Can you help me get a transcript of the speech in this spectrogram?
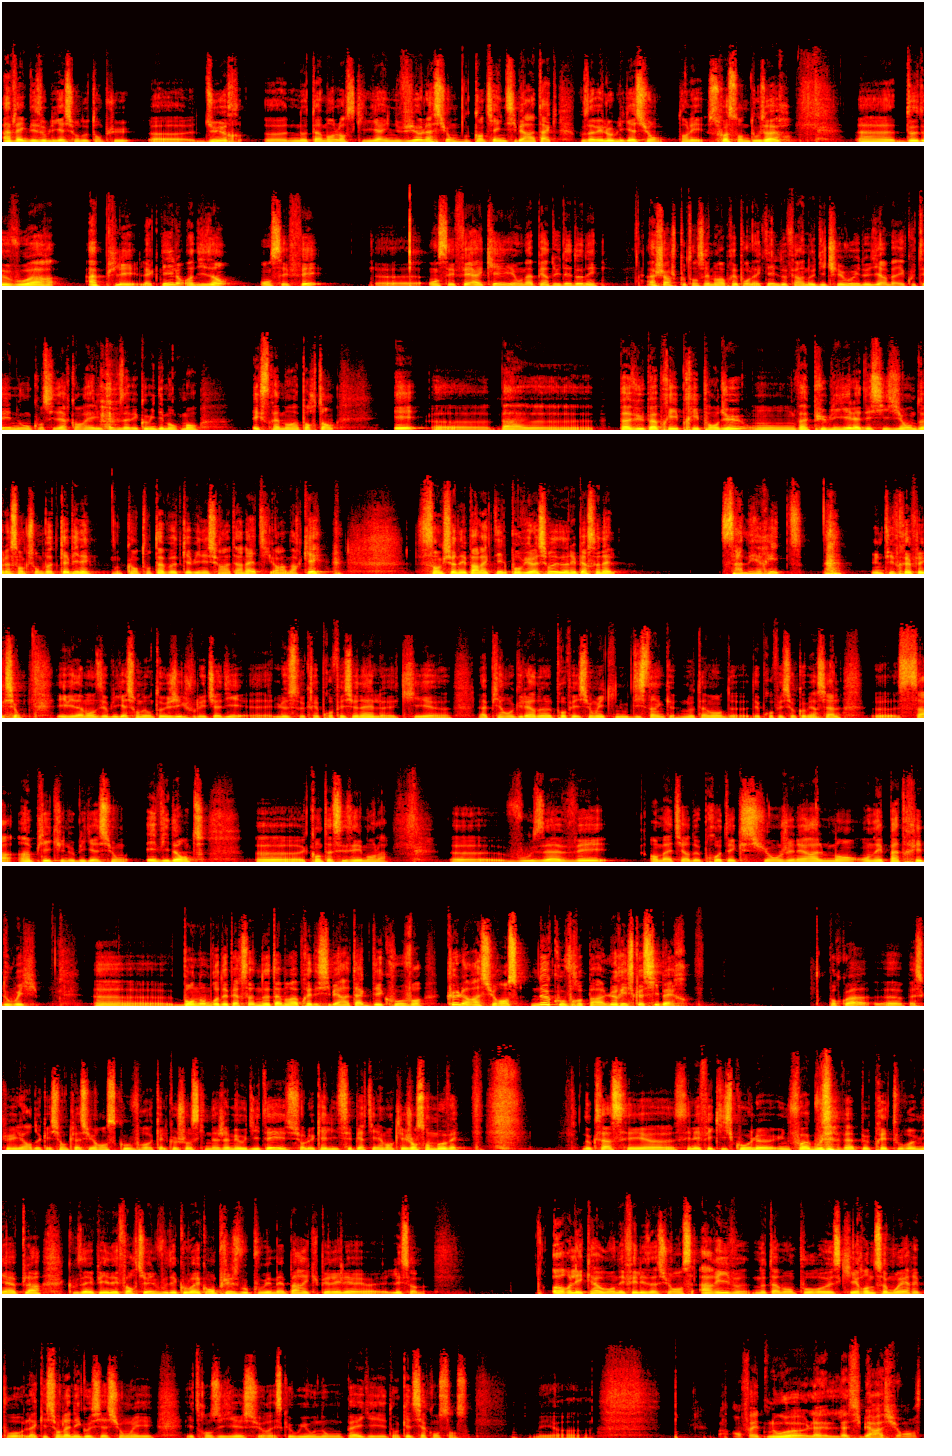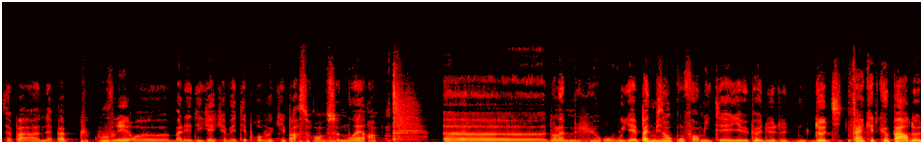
avec des obligations d'autant plus dures euh, notamment lorsqu'il y a une violation. quand il y a une cyberattaque, vous avez l'obligation dans les 72 heures euh, de devoir appeler la CNIL en disant on s'est fait, euh, on s'est fait hacker et on a perdu des données. À charge potentiellement après pour la CNIL de faire un audit chez vous et de dire bah, écoutez, nous on considère qu'en réalité vous avez commis des manquements extrêmement importants et bah, pas vu, pas pris, prix pendu, on va publier la décision de la sanction de votre cabinet. Donc, quand on tape votre cabinet sur Internet, il y aura marqué sanctionné par la CNIL pour violation des données personnelles. Ça mérite une petite réflexion. évidemment, des obligations déontologiques, je vous l'ai déjà dit, euh, le secret professionnel euh, qui est euh, la pierre angulaire de notre profession et qui nous distingue notamment des professions commerciales, ça implique une obligation évidente quant à ces éléments-là. Vous avez, en matière de protection, généralement, on n'est pas très doué. Euh, bon nombre de personnes, notamment après des cyberattaques, découvrent que leur assurance ne couvre pas le risque cyber. Pourquoi? Euh, Parce qu'il est hors de question que l'assurance couvre quelque chose qu'il n'a jamais audité et sur lequel il sait pertinemment que les gens sont mauvais. Donc ça, c'est euh, l'effet qui se coule. Une fois que vous avez à peu près tout remis à plat, que vous avez payé des fortunes, vous découvrez qu'en plus, vous ne pouvez même pas récupérer les sommes. Or, les cas où en effet les assurances arrivent, notamment pour euh, ce qui est ransomware et pour la question de la négociation et, et transiger sur est-ce que oui ou non on paye et dans quelles circonstances. Euh, En fait, nous, euh, la, cyberassurance n'a pas, pas, pu couvrir bah, les dégâts qui avaient été provoqués par ce ransomware. dans la mesure où il n'y avait pas de mise en conformité, il n'y avait pas de, enfin quelque part de,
